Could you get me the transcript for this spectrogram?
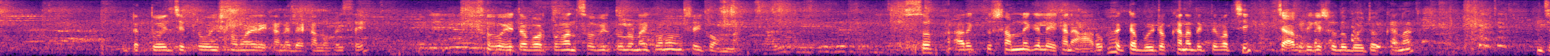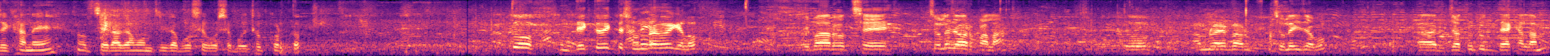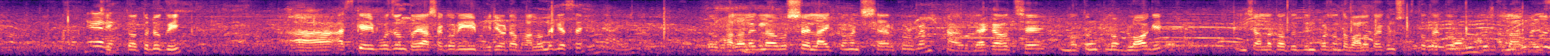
একটা তৈল চিত্র ওই সময়ের এখানে দেখানো হয়েছে। তো এটা বর্তমান ছবির তুলনায় কোনো অংশেই কম না। সো আরেকটু সামনে গেলে এখানে আরও একটা বৈঠকখানা দেখতে পাচ্ছি। চারদিকে শুধু বৈঠকখানা, যেখানে হচ্ছে রাজা মন্ত্রীরা বসে বসে বৈঠক করত। তো দেখতে দেখতে সন্ধ্যা হয়ে গেল। এবার হচ্ছে চলে যাওয়ার পালা। তো আমরা এবার চলেই যাব। আর যতটুকু দেখালাম, ঠিক ততটুকুই। আজকে এই পর্যন্তই। আশা করি ভিডিওটা ভালো লেগেছে। তো ভালো লাগলে অবশ্যই লাইক কমেন্ট শেয়ার করবেন। আর দেখা হচ্ছে নতুন কোনো ব্লগে ইনশাআল্লাহ ততদিন পর্যন্ত ভালো থাকুন, সুস্থ থাকুন। আল্লাহ হাফেজ।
